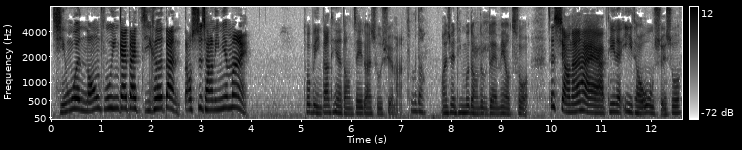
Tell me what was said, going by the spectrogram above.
请问农夫应该带几颗蛋到市场里面卖？托比，你刚听得懂这一段数学吗？听不懂，完全听不懂，对不对？没有错。这小男孩啊，听得一头雾水，说：“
